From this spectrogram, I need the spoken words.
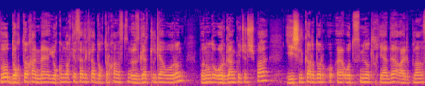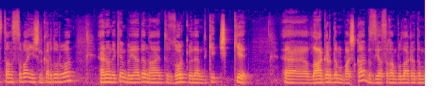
bu doktorxona yuqumli kasalliklar doktorxonasidan o'zgartirilgan o'rin buningda organ ko'chirish bor yeşil koridor 30 e, minutlik yerda aeroplan stansiyasi bor yeşil koridor bor andan keyin bu yerda nihoyatda zo'r ko'lamdagi ikki e, lagerdan boshqa biz yasagan bu lagerdan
